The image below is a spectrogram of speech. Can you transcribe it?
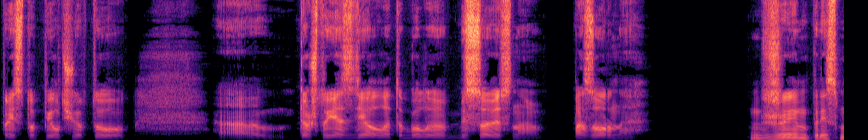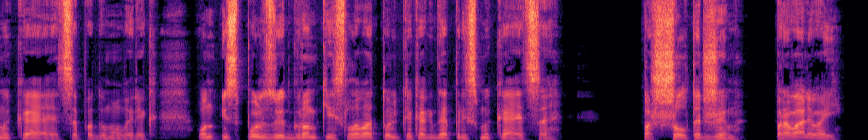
приступил черту. А, то, что я сделал, это было бессовестно, позорно. «Джим присмыкается», — подумал Эрик. «Он использует громкие слова только когда присмыкается». «Пошел ты, Джим! Проваливай!»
